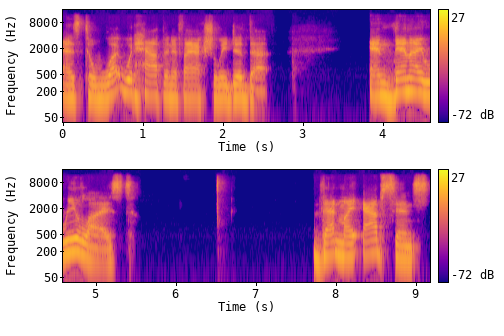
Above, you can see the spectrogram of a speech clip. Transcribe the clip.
as to what would happen if I actually did that. And then I realized that my absence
